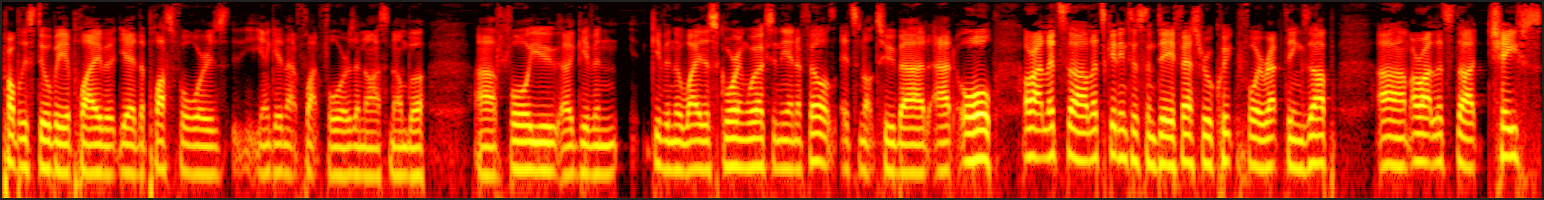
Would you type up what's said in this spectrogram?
probably still be a play. But yeah, the plus four is you know getting that flat four is a nice number uh, for you, uh, given given the way the scoring works in the NFL. It's not too bad at all. All right, let's uh, let's get into some DFS real quick before we wrap things up. Um, all right, let's start. Chiefs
